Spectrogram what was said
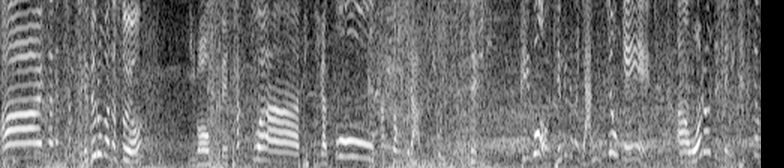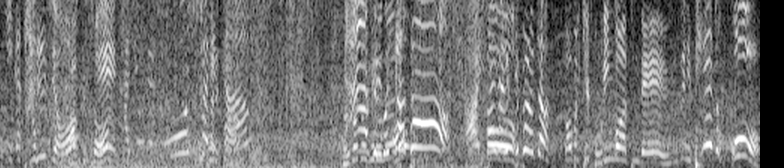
아 일단은 창 제대로 맞았어요. 이거 근데 탁구와 비티가 또 각성기를 아끼고 있어요. 네. 그리고 재밌는 건 양쪽에 아, 워로드들이 각성기가 다르죠. 아, 그쵸. 네, 가디언에서 심판의 심판의 창. 창. 아, 그리고 스타터! 아 파이널 이거 익스플로전! 더블킬 노린 것 같은데 은근히 피해줬고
